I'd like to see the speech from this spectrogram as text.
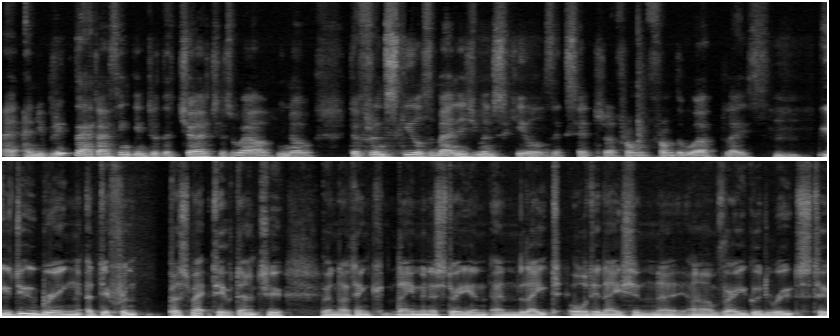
and you bring that, I think, into the church as well, you know, different skills, management skills, etc., from, from the workplace. Mm. You do bring a different perspective, don't you? And I think lay ministry and, and late ordination uh, are very good routes to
